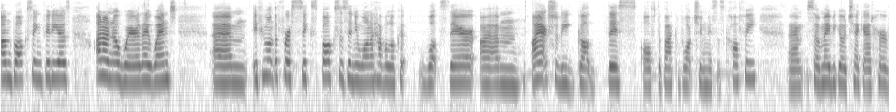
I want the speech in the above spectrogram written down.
unboxing videos, I don't know where they went. Um, if you want the first six boxes and you want to have a look at what's there, um, I actually got this off the back of watching Mrs. Coffee. Um, so maybe go check out her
